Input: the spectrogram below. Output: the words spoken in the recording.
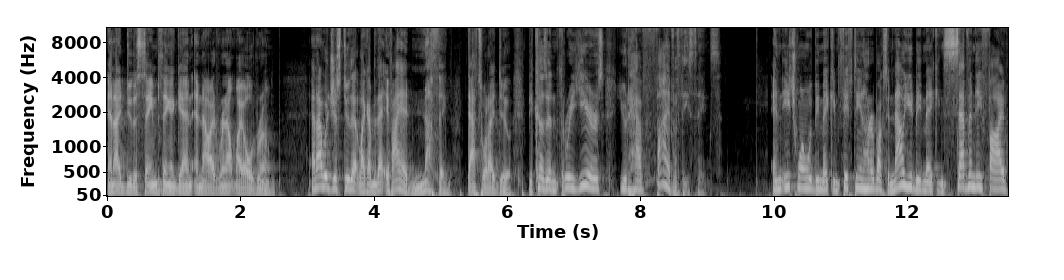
And I'd do the same thing again. And now I'd rent out my old room. And I would just do that. Like, I mean, that, if I had nothing, that's what I do. Because in three years, you'd have five of these things. And each one would be making 1500 bucks. And now you'd be making 75,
